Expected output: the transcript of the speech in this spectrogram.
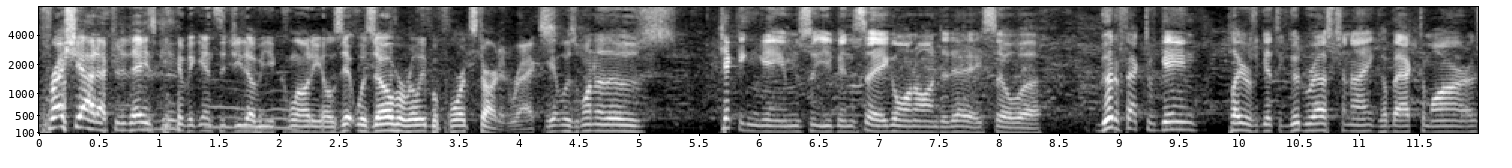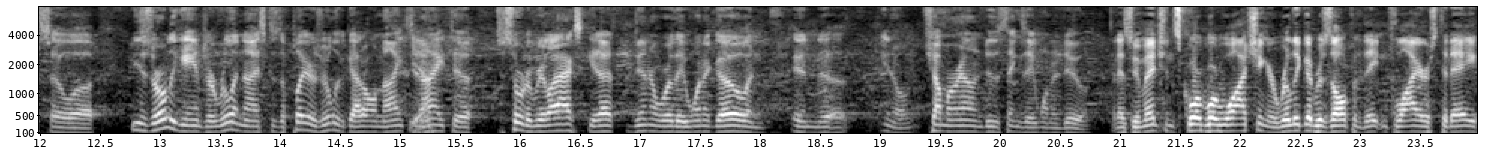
Fresh out after today's game against the GW Colonials. It was over really before it started, Rex. It was one of those kicking games that you can say going on today. So, uh, good, effective game. Players will get the good rest tonight, go back tomorrow. So, uh, these early games are really nice because the players really got all night tonight to, to sort of relax, get out to dinner where they want to go, and, and uh, you know, chum around and do the things they want to do. And as we mentioned, scoreboard watching, a really good result for the Dayton Flyers today.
